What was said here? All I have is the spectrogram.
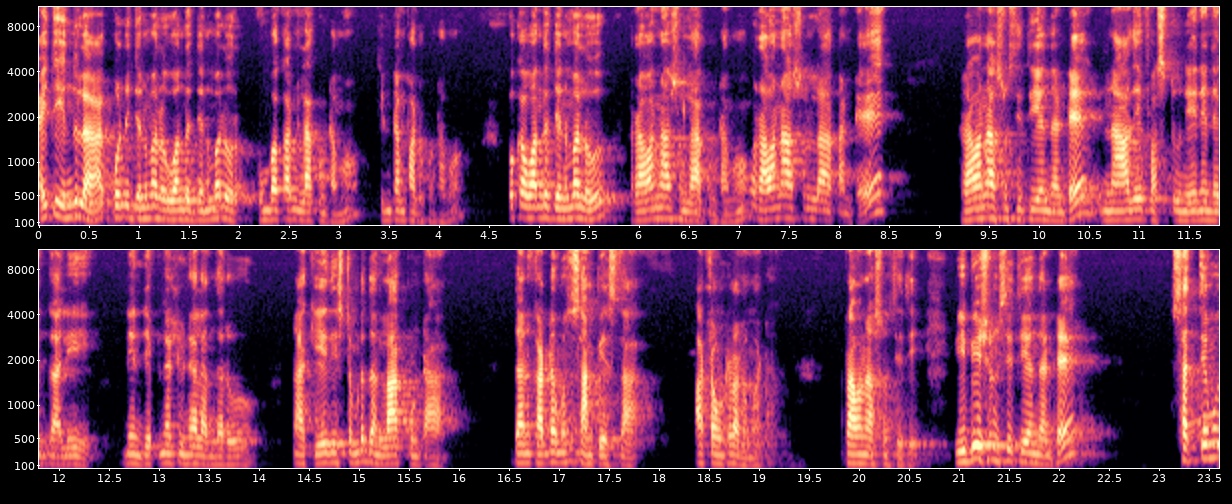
అయితే ఇందులో కొన్ని జన్మలు వంద జన్మలు కుంభకర్ణ లాకుంటాము తింటాం పడుకుంటాము. ఒక వంద జన్మలు రవణాసుని లాకుంటాము రవణాసుని లాకంటే రవణాసుని స్థితి ఏంటంటే నాదే ఫస్ట్ నేనే నెగ్గాలి నేను చెప్పినట్టు వినాలి అందరూ నాకు ఏది ఇష్టం ఉంటే దాన్ని లాక్కుంటా దానికి అడ్డం వస్తే చంపేస్తా అట్లా ఉంటాడు అనమాట రావణాసుని స్థితి. విభీషణ స్థితి ఏంటంటే సత్యము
